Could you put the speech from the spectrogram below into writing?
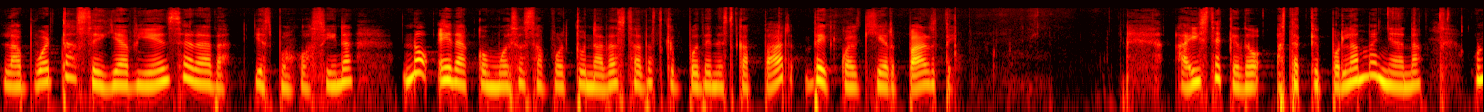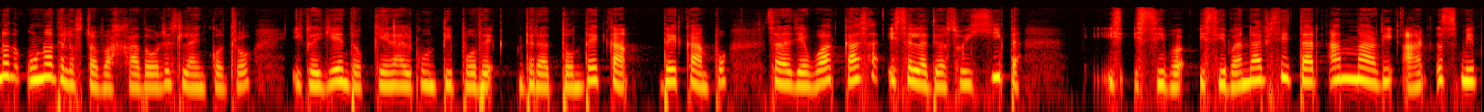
La puerta seguía bien cerrada y Esponjosina no era como esas afortunadas hadas que pueden escapar de cualquier parte. Ahí se quedó hasta que por la mañana uno, de los trabajadores la encontró y creyendo que era algún tipo de, ratón de, campo, se la llevó a casa y se la dio a su hijita. Y, si, van a visitar a Mary Ann Smith,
